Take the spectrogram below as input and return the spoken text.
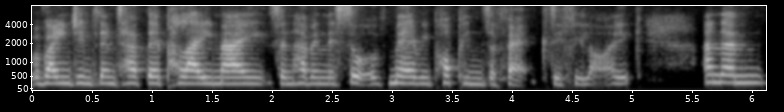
arranging for them to have their playmates and having this sort of Mary Poppins effect, if you like. And then,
